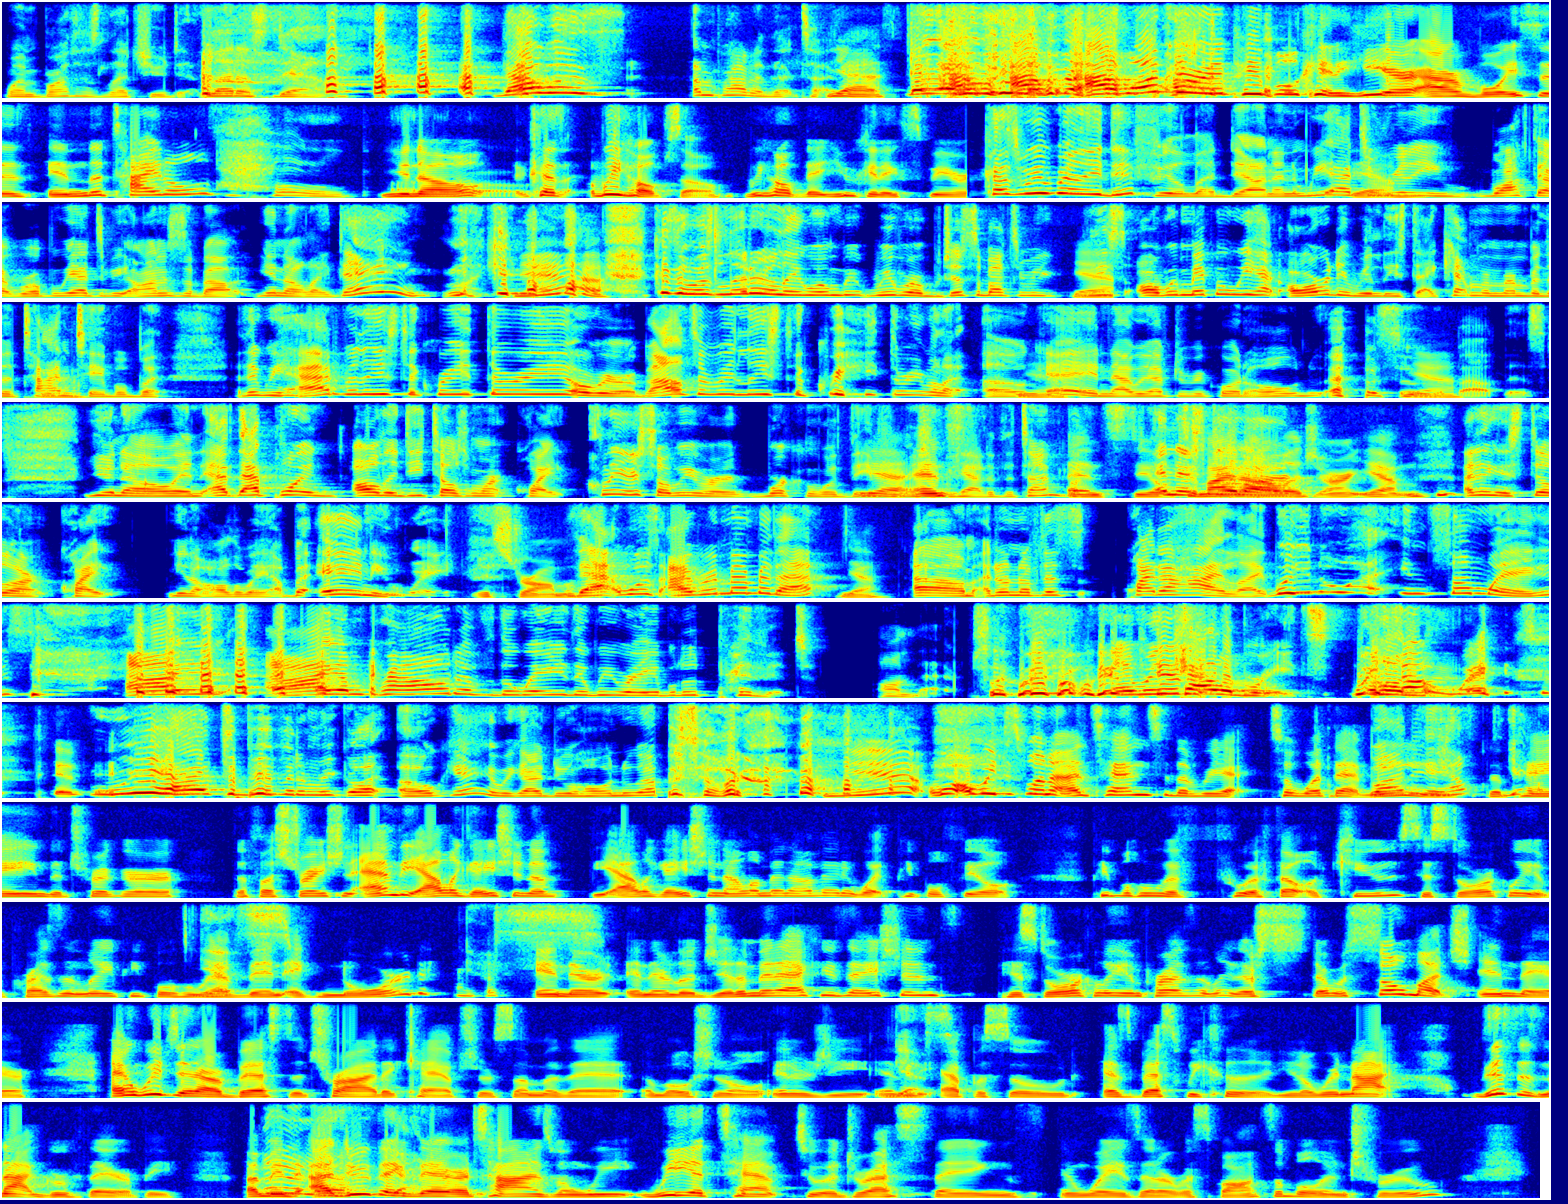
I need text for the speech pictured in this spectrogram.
when brothers let you da- let us down. that was. I'm proud of that title. Yes. Like, I, I wonder if people can hear our voices in the titles, I hope you know, because we hope so. We hope that you can experience. because we really did feel let down, and we had Yeah. to really walk that rope. We had to be honest about, you know, like, dang, like, Yeah. because it was literally when we, we were just about to release, Yeah. or we maybe we had already released. it. I can't remember the timetable, but I think we had released the Creed three, or we were about to release the Creed three. We're like, okay, now we have to record a whole new episode Yeah. about this, you know. And at that point, all the details weren't quite clear, so we were working with the Yeah, information we had at the time. But And still, And to my still knowledge, aren't, yeah. I think it still aren't quite, you know, all the way out. But anyway, it's drama. that was I remember that. Yeah. Um, I don't know if that's quite a highlight. Well, you know what? In some ways, I I am proud of the way that we were able to pivot on that we, we, and pivot- recalibrate. we on don't that. wait to pivot. We had to pivot and we like, okay, we got to do a whole new episode. yeah. Well, we just want to attend to the rea- to what that But means, helped- the yeah. pain, the trigger, the frustration, and the allegation of the allegation element of it, and what people feel. People who have who have felt accused historically and presently, people who have been ignored yes. in their in their legitimate accusations historically and presently. There's there was so much in there, and we did our best to try to capture some of that emotional energy in Yes. the episode as best we could. You know, we're not. This is not group therapy. I No, mean, no, I do think Yeah. there are times when we we attempt to address things in ways that are responsible and true.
